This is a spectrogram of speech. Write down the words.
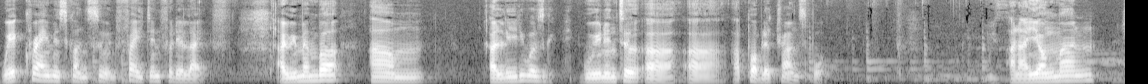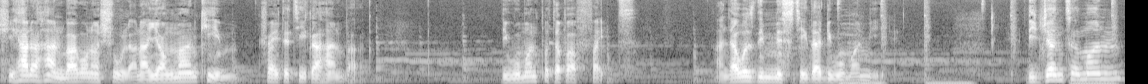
where crime is concerned, fighting for their life. I remember um, a lady was going into a, a, a public transport, and a young man, she had a handbag on her shoulder, and a young man came, tried to take her handbag. The woman put up a fight and that was the mistake that the woman made. The gentleman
